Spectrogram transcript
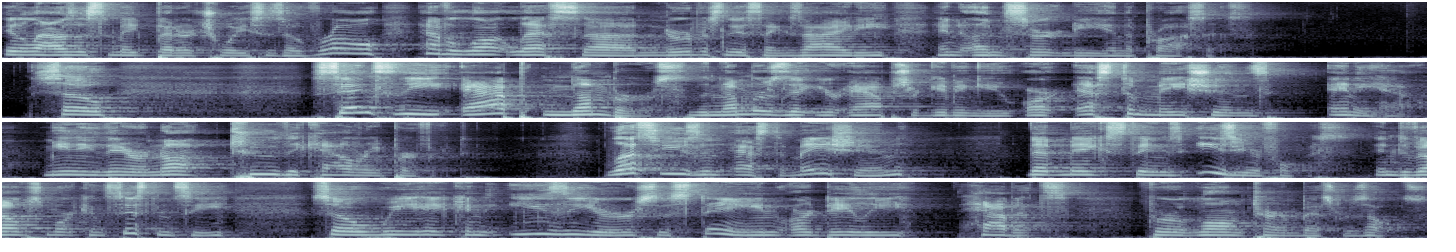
It allows us to make better choices overall, have a lot less uh, nervousness, anxiety, and uncertainty in the process. So, since the app numbers, the numbers that your apps are giving you, are estimations anyhow, meaning they are not to the calorie perfect, let's use an estimation that makes things easier for us and develops more consistency so we can easier sustain our daily habits for long term best results.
